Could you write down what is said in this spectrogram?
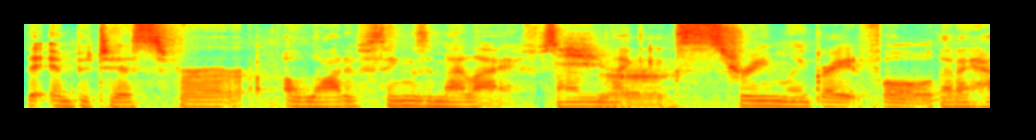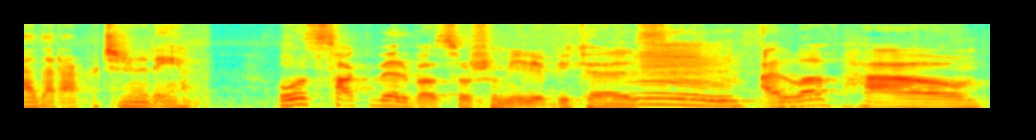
the impetus for a lot of things in my life so i'm like extremely grateful that i had that opportunity Well, let's talk a bit about social media because Mm. I love how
